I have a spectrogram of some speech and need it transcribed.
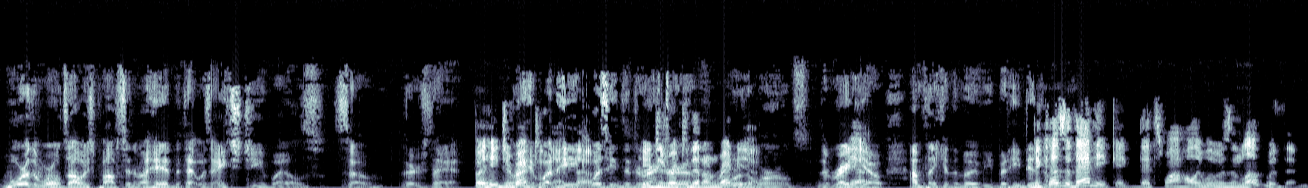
War of the Worlds always pops into my head, but that was H.G. Wells. So there's that. but he But directed wasn't that, he, though. was he the director? He directed that on radio. the Worlds? The radio. I'm thinking the movie, but he did because of that, he that's why Hollywood was in love with him.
